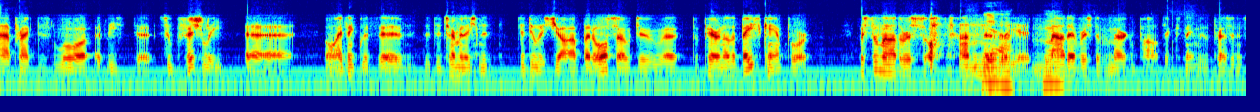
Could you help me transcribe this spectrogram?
uh, practice law at least uh, superficially. Uh, well, I think with the determination to, to do his job, but also to uh, prepare another base camp for for still another assault on uh, yeah. the uh, yeah. Mount Everest of American politics, namely the presidency.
